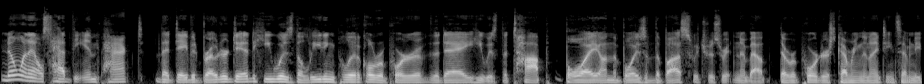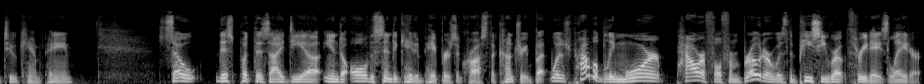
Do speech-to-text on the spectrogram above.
no one else had the impact that David Broder did. He was the leading political reporter of the day. He was the top boy on the Boys of the Bus, which was written about the reporters covering the 1972 campaign. So this put this idea into all the syndicated papers across the country. But what was probably more powerful from Broder was the piece he wrote three days later.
